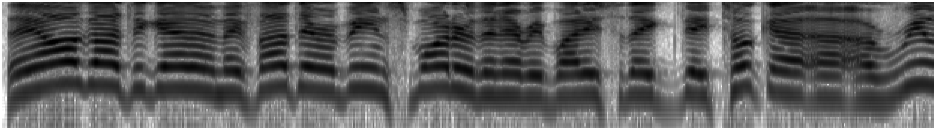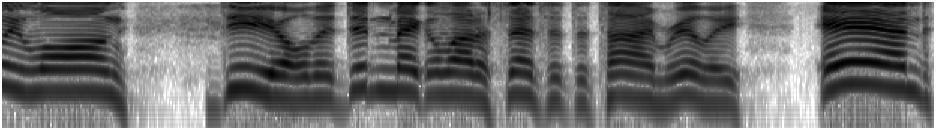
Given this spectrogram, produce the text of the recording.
They all got together and they thought they were being smarter than everybody, so they they took a, a really long deal that didn't make a lot of sense at the time, really, and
